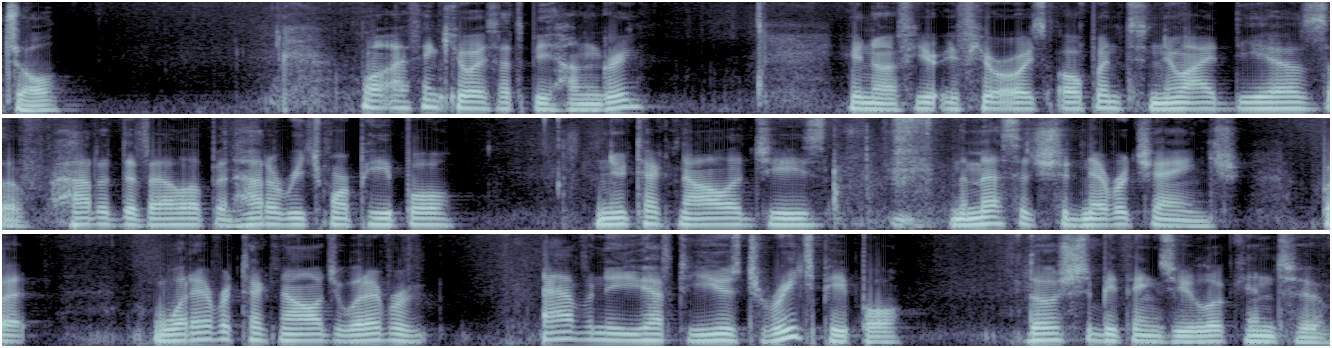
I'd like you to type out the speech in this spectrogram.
Joel? Well, I think you always have to be hungry you know, if you're if you're always open to new ideas of how to develop and how to reach more people, new technologies, the message should never change. Whatever technology, whatever avenue you have to use to reach people, those should be things you look into.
